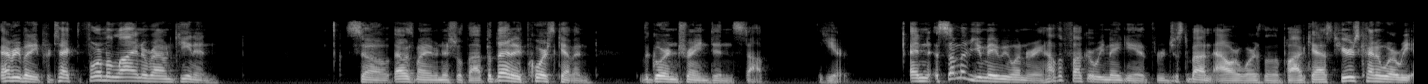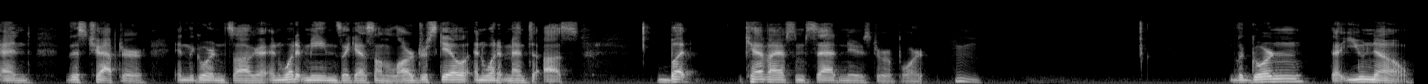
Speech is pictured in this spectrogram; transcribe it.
Everybody protect form a line around keenan So that was my initial thought. But then of course, Kevin, the Gordon train didn't stop here. And some of you may be wondering, how the fuck are we making it through just about an hour worth of the podcast? Here's kind of where we end this chapter in the Gordon saga and what it means, I guess, on a larger scale and what it meant to us. But Kev, I have some sad news to report. Hmm the Gordon that you know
